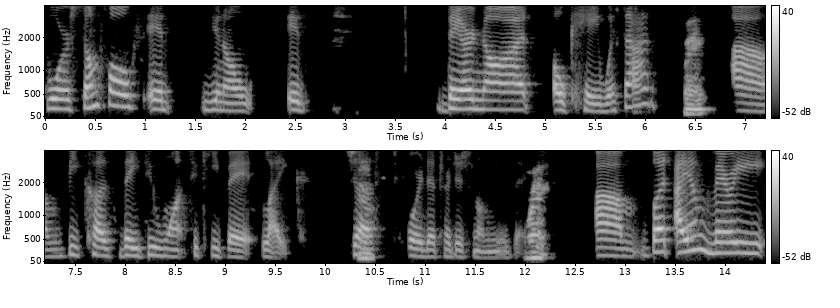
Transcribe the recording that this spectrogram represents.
for some folks it you know it's they are not okay with that Right. um because they do want to keep it like Yeah. just for the traditional music Right. Um but i am very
